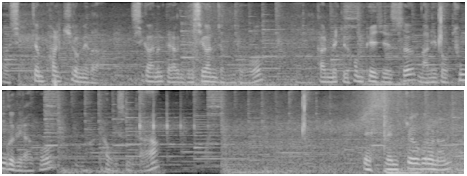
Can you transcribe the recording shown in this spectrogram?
어, 10.8km, 시간은 대략 4시간 정도 어, 갈매길 홈페이지에서 난이도 중급이라고 어, 하고 있습니다. 네, 왼쪽으로는 어,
